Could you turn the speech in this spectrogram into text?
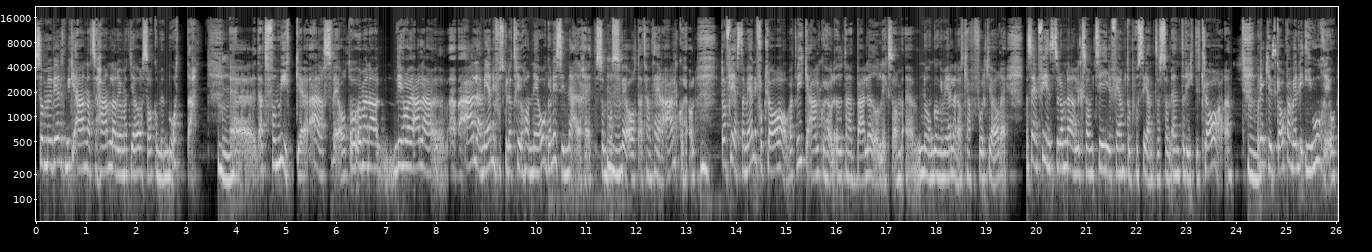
som med väldigt mycket annat så handlar det om att göra saker med måtta. Eh, att för mycket är svårt. Och jag menar, vi har ju alla, alla människor skulle jag tro har någon i sin närhet som har svårt att hantera alkohol. De flesta människor klarar av att dricka alkohol utan att balla ur. Liksom. Eh, någon gång emellanåt kanske folk gör det. Men sen finns det de där liksom 10-15 procenten som inte riktigt klarar det. Och det kan ju skapa en väldig oro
